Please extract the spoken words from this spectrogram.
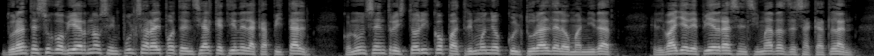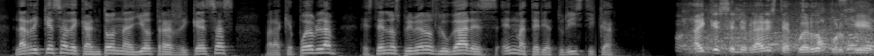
Durante su gobierno se impulsará el potencial que tiene la capital, con un centro histórico patrimonio cultural de la humanidad, el Valle de Piedras Encimadas de Zacatlán, la riqueza de Cantona y otras riquezas, para que Puebla esté en los primeros lugares en materia turística. Hay que celebrar este acuerdo porque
